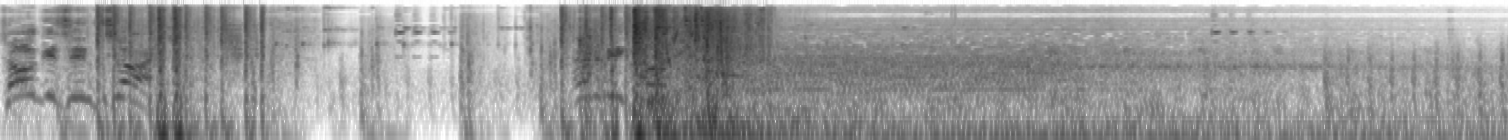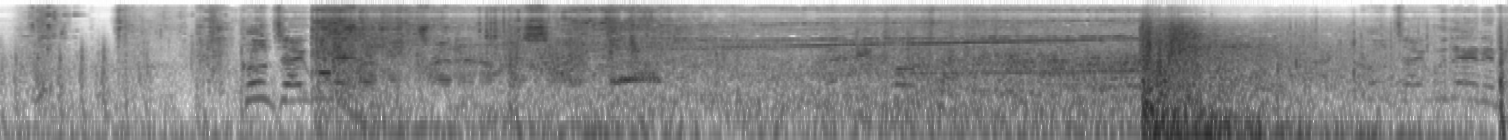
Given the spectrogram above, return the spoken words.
Target's in Contact with enemy! Predator missile inbound. Enemy contact! Contact with enemy!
